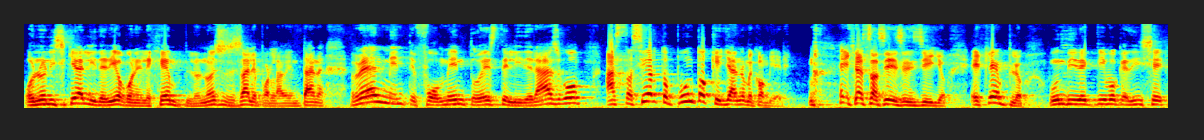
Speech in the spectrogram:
o no ni siquiera liderío con el ejemplo, ¿no? Eso se sale por la ventana. Realmente fomento este liderazgo hasta cierto punto que ya no me conviene. ya es así de sencillo. Ejemplo, un directivo que dice,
